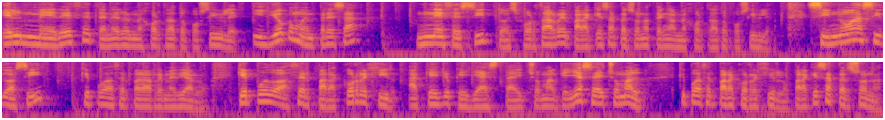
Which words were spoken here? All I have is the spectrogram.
él merece tener el mejor trato posible. Y yo como empresa necesito esforzarme para que esa persona tenga el mejor trato posible. Si no ha sido así, ¿qué puedo hacer para remediarlo? ¿Qué puedo hacer para corregir aquello que ya está hecho mal, que ya se ha hecho mal? ¿Qué puedo hacer para corregirlo? Para que esa persona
